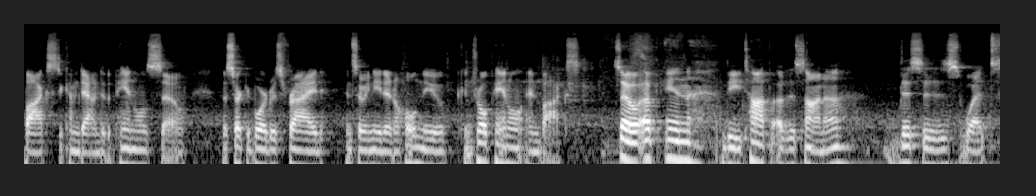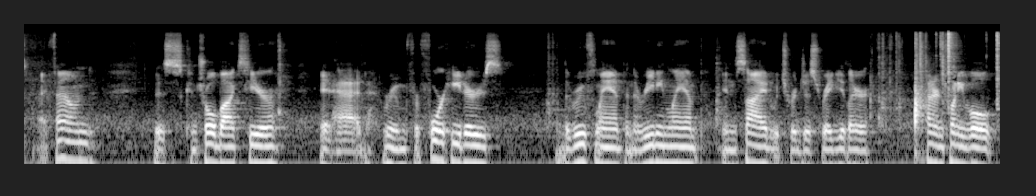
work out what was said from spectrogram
box to come down to the panels, so the circuit board was fried, and so we needed a whole new control panel and box. So up in the top of the sauna, this is what I found. This control box here, it had room for four heaters, the roof lamp and the reading lamp inside, which were just regular 120 volt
